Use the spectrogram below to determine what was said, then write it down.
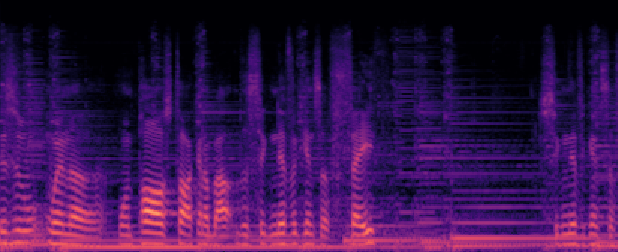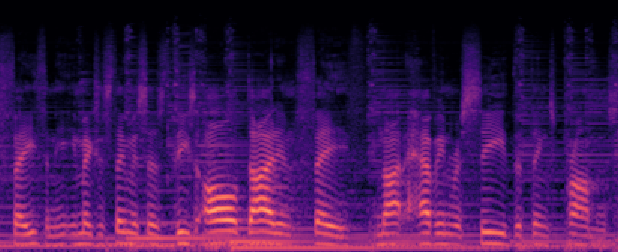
This is when, uh, when Paul's talking about the significance of faith. Significance of faith. And he, he makes a statement that says, These all died in faith, not having received the things promised,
